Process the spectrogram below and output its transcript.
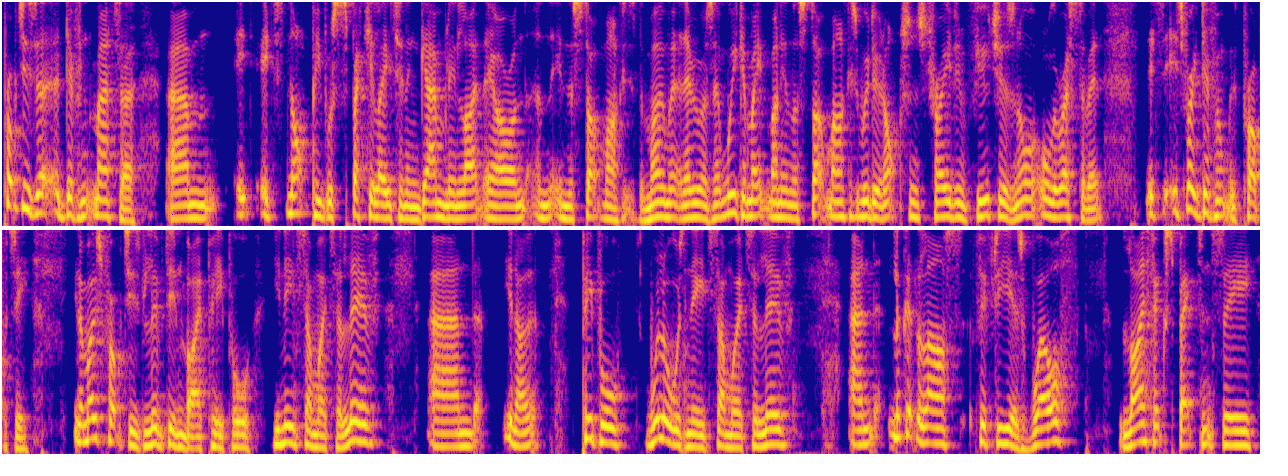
property is a, a different matter. Um, it, it's not people speculating and gambling like they are on, on, in the stock markets at the moment, and everyone's saying we can make money on the stock markets. We're doing options trading, futures, and all, all the rest of it. It's it's very different with property. You know, most properties lived in by people. You need somewhere to live, and you know, people will always need somewhere to live. And look at the last 50 years wealth, life expectancy,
